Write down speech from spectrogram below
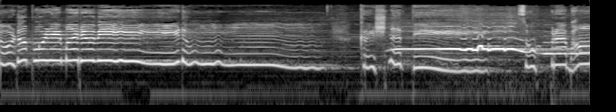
തൊടുപുഴി മരുവീടും കൃഷ്ണത്തെ. സുപ്രഭാതം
